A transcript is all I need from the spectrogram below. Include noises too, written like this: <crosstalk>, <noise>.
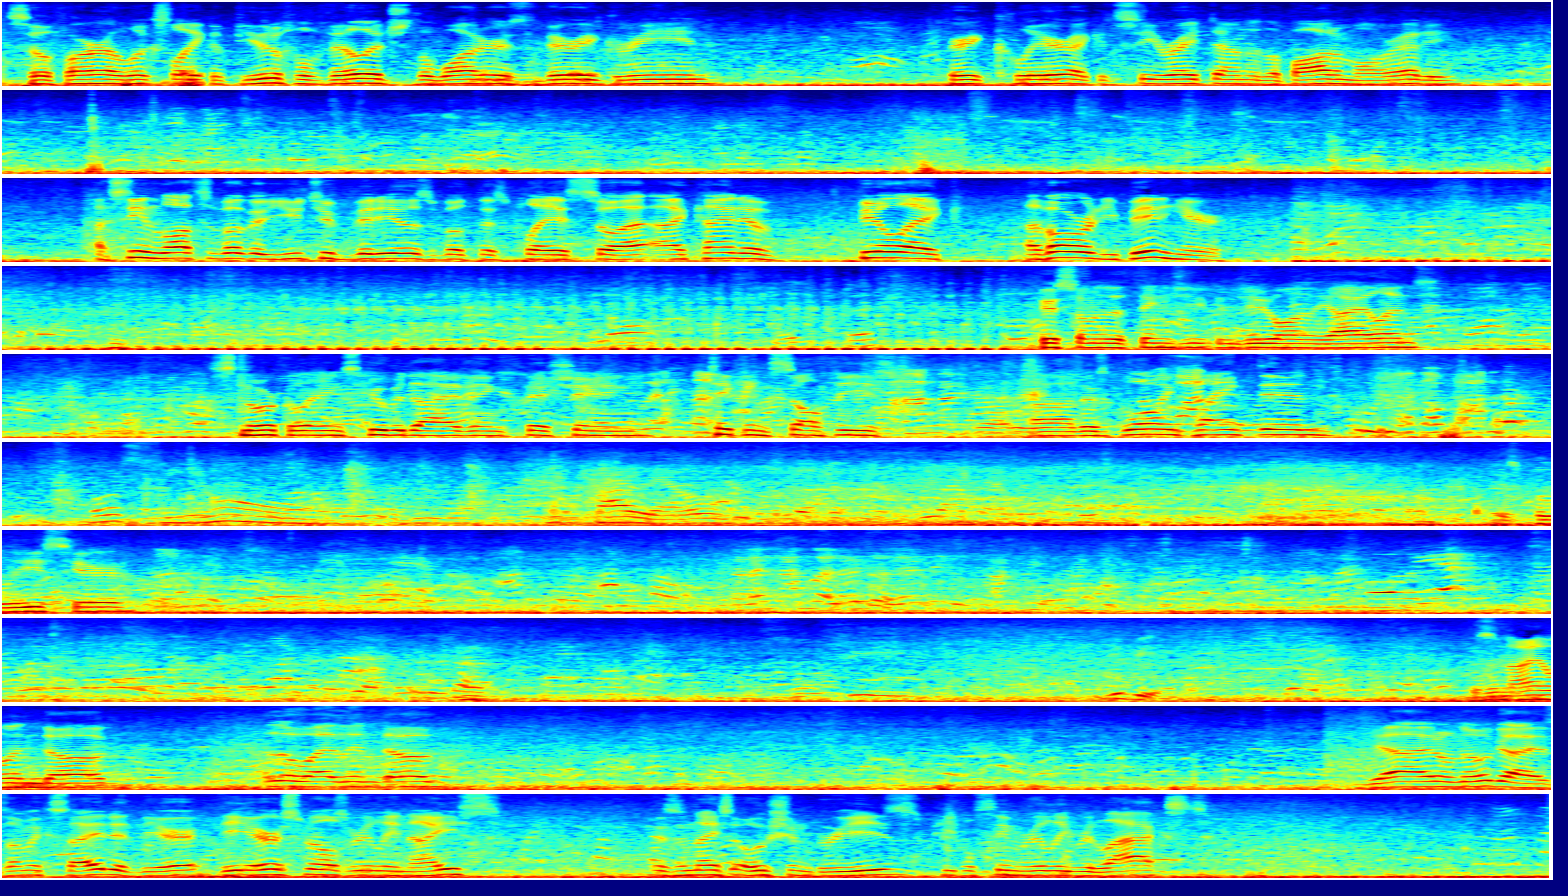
So far it looks like a beautiful village. The water is very green, very clear. I can see right down to the bottom already. I've seen lots of other YouTube videos about this place, so I, I kind of feel like I've already been here. Here's some of the things you can do on the island. Snorkeling, scuba diving, fishing, taking selfies. Uh, there's glowing plankton. There's police senhor, valeu. There's police here. There's an island dog. Hello, island dog. Yeah, I don't know, guys. I'm excited. The air, the air smells really nice. There's a nice ocean breeze. People seem really relaxed.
